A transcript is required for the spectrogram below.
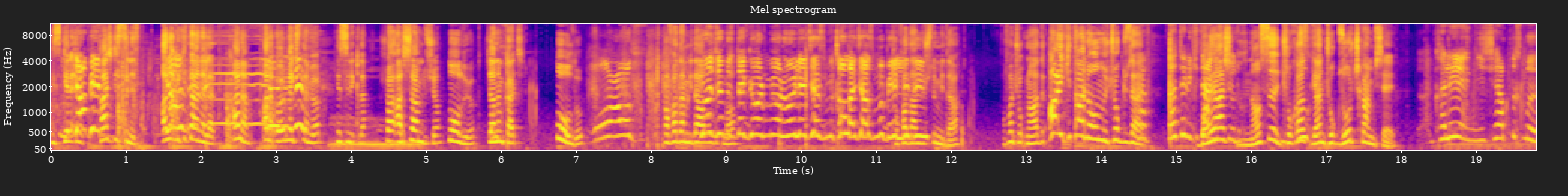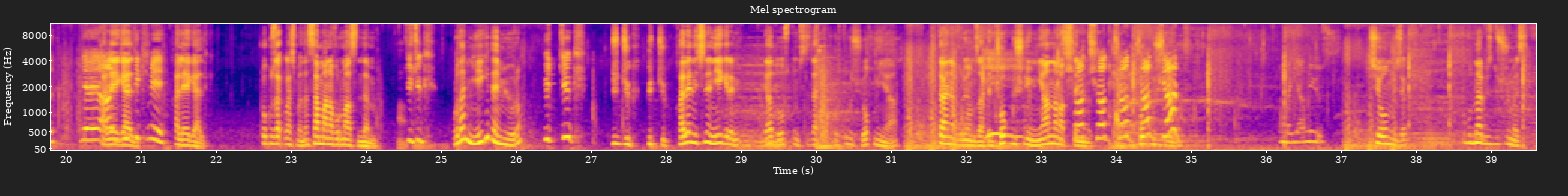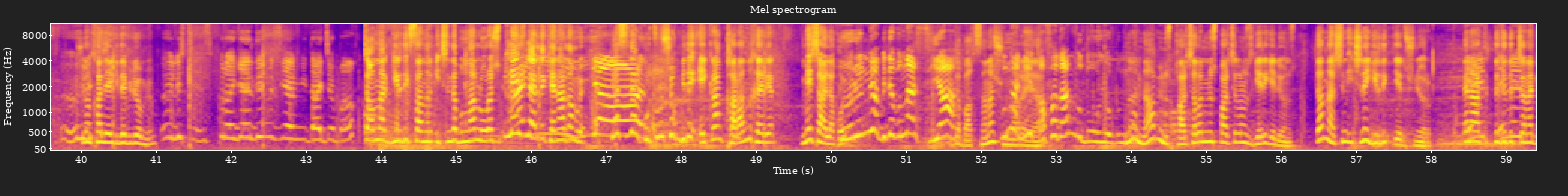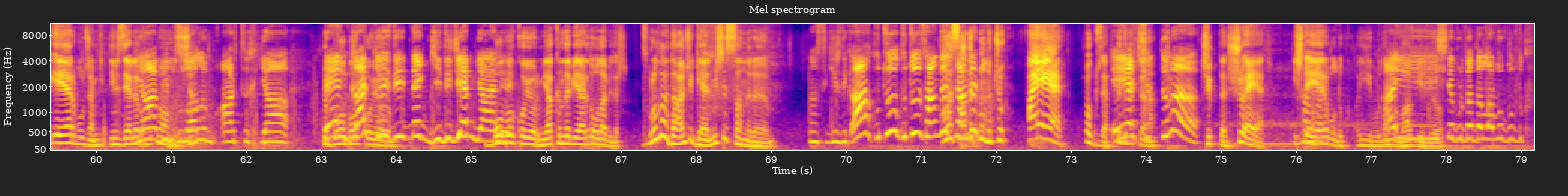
İskele... Ya ben- Kaç kişisiniz? Anam iki taneler. Anam, anam ölmek istemiyor. Kesinlikle. Şu an aşağı mı düşüyorum? Ne oluyor? Canım kaç? Ne oldu? Of. Kafadan bir daha vurduk mu? Gözümüzde görmüyor öleceğiz mi kalacağız mı belli Kafadan değil. düştüm bir daha. Kafa çok nadir. Aa iki tane olmuş çok güzel. Ha, zaten iki tane Bayağı istiyorduk. nasıl? Çok az yani çok zor çıkan bir şey. Kaleye şey yaptık mı? Ya, Kaleye girdik geldik. mi? Kaleye geldik. Çok uzaklaşmadan. Sen bana vurmazsın mi? Cücük. Buradan niye gidemiyorum? Küçük. Cücük küçük. Kalenin içine niye giremiyorum? Ya dostum sizden kurtuluş yok mu ya? İki tane vuruyorum zaten. Çok güçlüyüm. Niye anlamak Çat istemiyorsun? çat çat Çok çat güçlüyüm. çat. Ama yanıyoruz. Bir şey olmayacak. Bunlar bizi düşürmez. Şuradan kaleye gidebiliyor muyum? Öleceğiz. Bura geldiğimiz yer miydi acaba? Canlar girdik sanırım içinde bunlarla uğraş. Bilezler de kenardan vuruyor. ya. Ya sizden kurtuluş yok. Bir de ekran karanlık her yer. Meşale koy. Görünmüyor bir de bunlar siyah. Bir de baksana Bunlar şunlara niye ya. kafadan mı doğuyor bunlar? Bunlar ne yapıyorsunuz? Parçalanıyorsunuz parçalanıyorsunuz geri geliyorsunuz. Canlar şimdi içine girdik diye düşünüyorum. Ben Evet, artık dıgıdık evet. cana bir yer bulacağım. Gittiğimiz yerleri ya bir unutmamamız için. bulalım artık ya. Ben bol bol kalp koyuyorum. krizine gideceğim yani. Bol bol koyuyorum. Yakında bir yerde olabilir. Biz buralara daha önce gelmişiz sanırım. Nasıl girdik? Aa kutu kutu sandık Aa, sandık. sandık bulduk çok. Ay eğer. Çok güzel. Eğer çıktı mı? Çıktı. Şu eğer. İşte Tamam. eğeri bulduk. Ay buradan da lav geliyor. işte burada da lavı bulduk.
